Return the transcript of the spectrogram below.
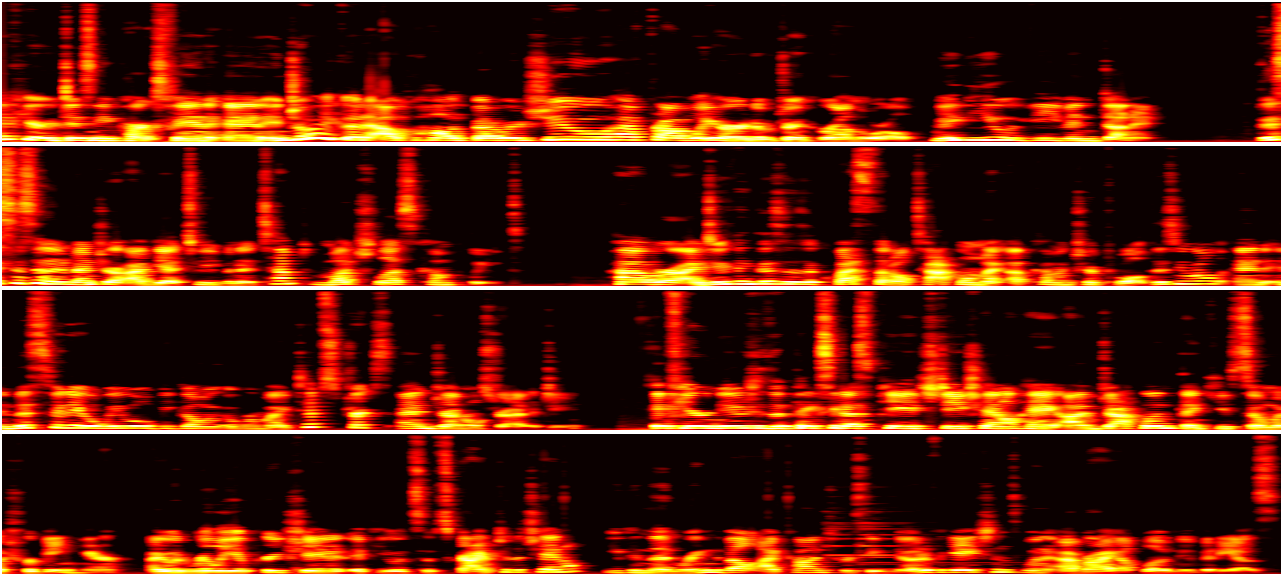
If you're a Disney Parks fan and enjoy a good alcoholic beverage, you have probably heard of Drink Around the World. Maybe you've even done it. This is an adventure I've yet to even attempt, much less complete. However, I do think this is a quest that I'll tackle in my upcoming trip to Walt Disney World, and in this video we will be going over my tips, tricks, and general strategy. If you're new to the Pixie Dust PhD channel, hey, I'm Jacqueline. Thank you so much for being here. I would really appreciate it if you would subscribe to the channel. You can then ring the bell icon to receive notifications whenever I upload new videos.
